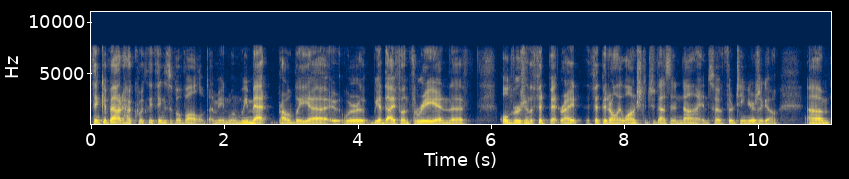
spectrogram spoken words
Think about how quickly things have evolved. I mean, when we met, probably uh, we we had the iPhone 3 and the old version of the Fitbit, right? The Fitbit only launched in 2009, so 13 years ago. Um,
